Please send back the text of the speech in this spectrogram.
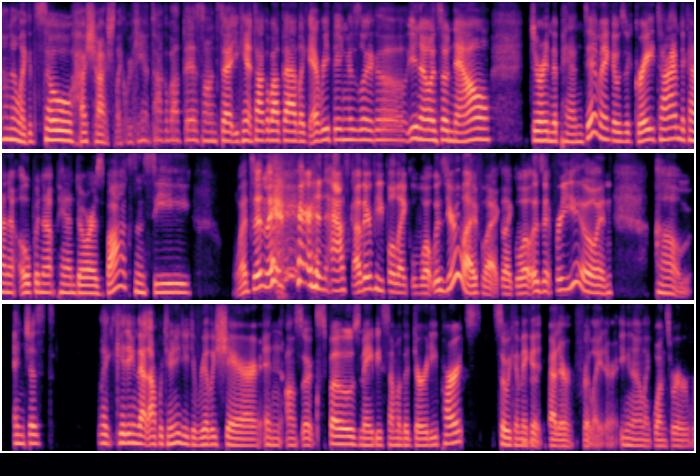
I don't know, like, it's so hush hush, like, "We can't talk about this on set, you can't talk about that," like, everything is like, "Uh," you know, and so now, during the pandemic, it was a great time to kinda open up Pandora's box and see what's in there and ask other people, like, "What was your life like?" Like, "What was it for you?" And, um, and just, like, getting that opportunity to really share and also expose maybe some of the dirty parts so we can make Mhm. it better for later, you know, like, once we're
